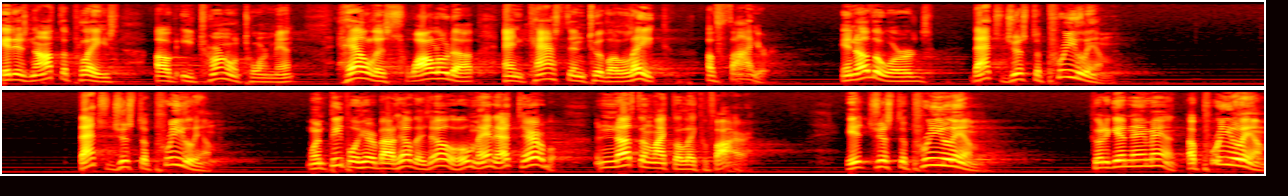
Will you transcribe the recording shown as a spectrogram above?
it is not the place of eternal torment. Hell is swallowed up and cast into the lake of fire. In other words, that's just a prelim. That's just a prelim. When people hear about hell, they say, oh, man, that's terrible. Nothing like the lake of fire. It's just a prelim. Could I get an amen? A prelim.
